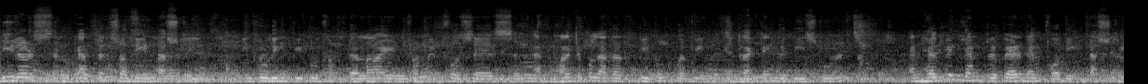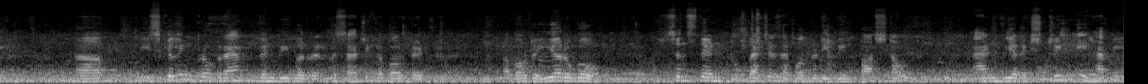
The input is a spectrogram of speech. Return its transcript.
leaders and captains of the industry, including people from Deloitte, from Infosys, and multiple other people who have been interacting with these students and helping them prepare them for the industry. Uh, the skilling program, when we were researching about it about a year ago, since then two batches have already been passed out, and we are extremely happy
